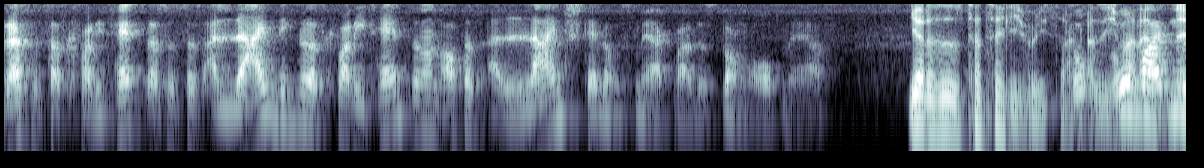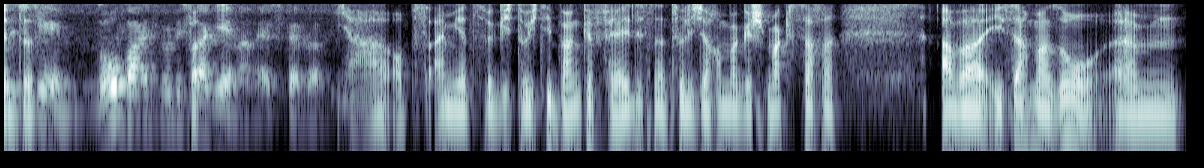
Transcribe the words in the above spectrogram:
Das ist das Qualitäts, das ist das allein nicht nur das Qualitäts, sondern auch das Alleinstellungsmerkmal des Long Open Airs. Ja, das ist es tatsächlich, würde ich sagen. So, also ich so meine, weit ne, würde ich das, gehen. So weit würde ich da gehen an der Stelle. Ja, ob es einem jetzt wirklich durch die Bank gefällt, ist natürlich auch immer Geschmackssache. Aber ich sag mal so, ähm,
